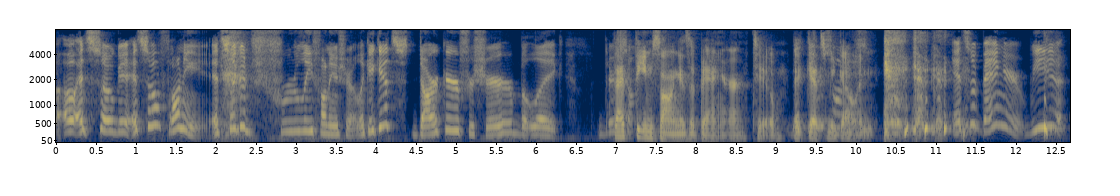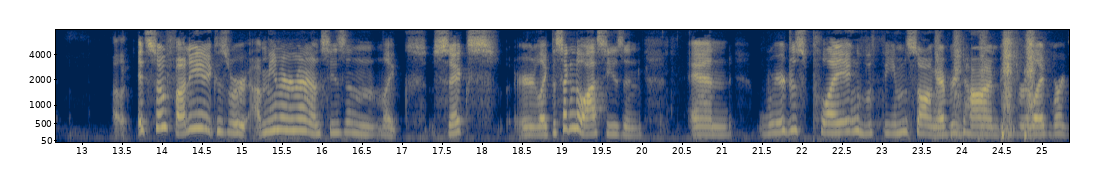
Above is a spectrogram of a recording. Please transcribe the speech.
Oh, it's so good. It's so funny. It's like a truly funny show. Like it gets darker for sure, but like there's That some- theme song is a banger too. The That gets me going. it's a banger. We, uh, it's so funny because we're uh, me and my roommate on season like six or like the second to last season, and we're just playing the theme song every time because we're like we're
